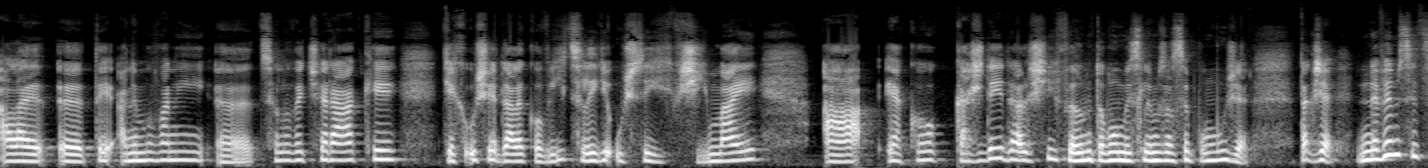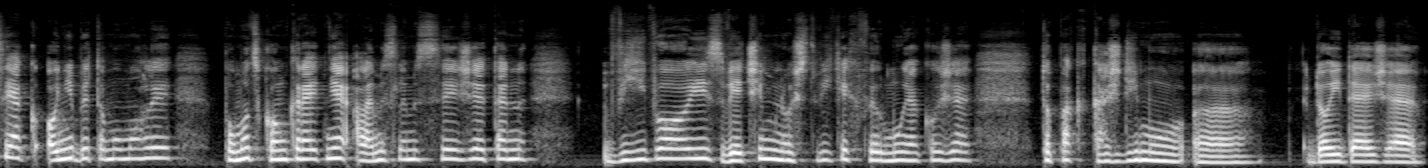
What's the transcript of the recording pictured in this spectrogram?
Ale ty animované celovečeráky, těch už je daleko víc, lidi už si jich všímají a jako každý další film tomu, myslím, zase pomůže. Takže nevím sice, jak oni by tomu mohli pomoct konkrétně, ale myslím si, že ten vývoj s větším množství těch filmů, jakože to pak každému uh, dojde, že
